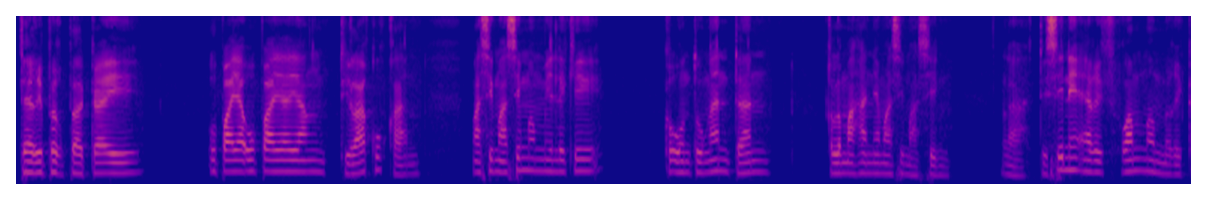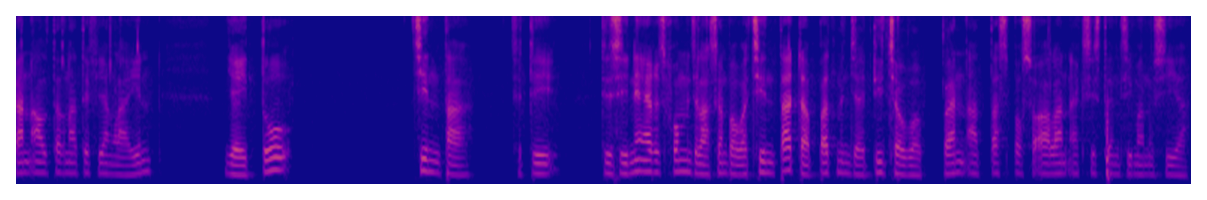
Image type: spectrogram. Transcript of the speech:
dari berbagai upaya-upaya yang dilakukan masing-masing memiliki keuntungan dan kelemahannya masing-masing lah di sini Eric Fromm memberikan alternatif yang lain yaitu cinta. Jadi di sini Erich Fromm menjelaskan bahwa cinta dapat menjadi jawaban atas persoalan eksistensi manusia.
